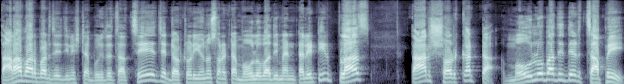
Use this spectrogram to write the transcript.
তারা বারবার যে জিনিসটা বুঝতে চাচ্ছে যে ডক্টর ইউনুস অনেকটা মৌলবাদী মেন্টালিটির প্লাস তার সরকারটা মৌলবাদীদের চাপেই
